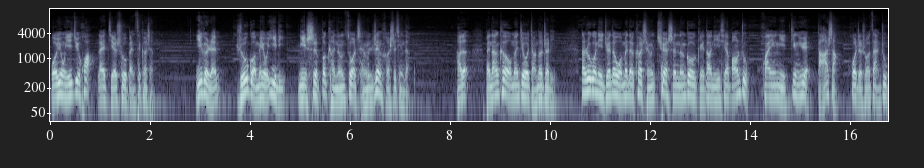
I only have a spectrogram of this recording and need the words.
我用一句话来结束本次课程：一个人如果没有毅力，你是不可能做成任何事情的。好的，本堂课我们就讲到这里。那如果你觉得我们的课程确实能够给到你一些帮助，欢迎你订阅、打赏。或者说赞助，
